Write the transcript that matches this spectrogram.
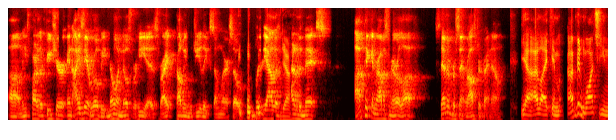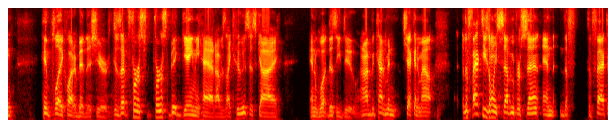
Um, he's part of their future. And Isaiah Roby, no one knows where he is, right? Probably in the G League somewhere. So completely out of, yeah. out of the mix. I'm picking Robinson Earl up. 7% rostered right now. Yeah, I like him. I've been watching him play quite a bit this year because that first first big game he had, I was like, who is this guy and what does he do? And I've been kind of been checking him out. The fact he's only 7% and the the fact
